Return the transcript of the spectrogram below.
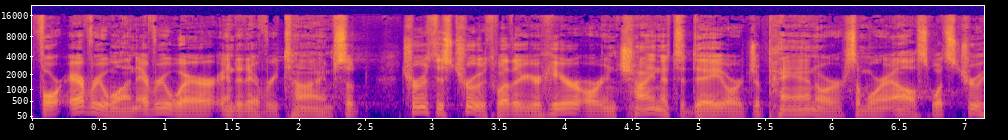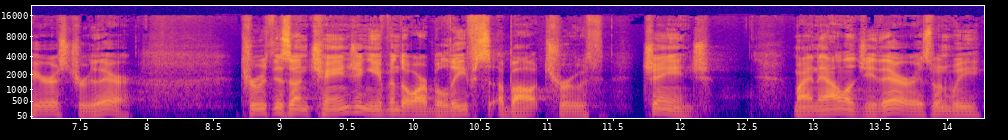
for everyone, everywhere, and at every time. So truth is truth, whether you're here or in China today or Japan or somewhere else. What's true here is true there. Truth is unchanging, even though our beliefs about truth change. My analogy there is when we,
